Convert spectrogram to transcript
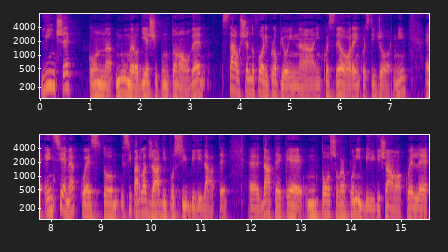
Lince con numero 10.9 sta uscendo fuori proprio in, uh, in, queste ore, in questi giorni, e, e, insieme a questo si parla già di possibili date, eh, date che un po' sovrapponibili, diciamo, a quelle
